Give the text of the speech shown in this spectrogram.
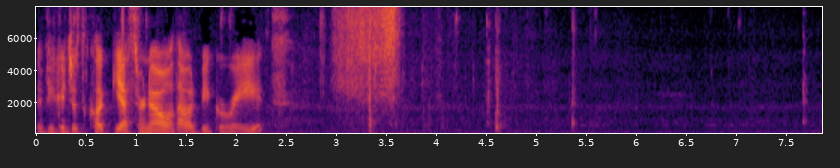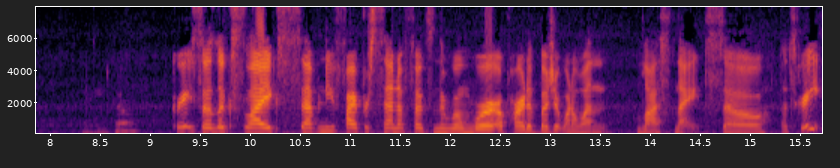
If you could just click yes or no, that would be great. Great. So it looks like 75% of folks in the room were a part of Budget 101 last night. So that's great.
